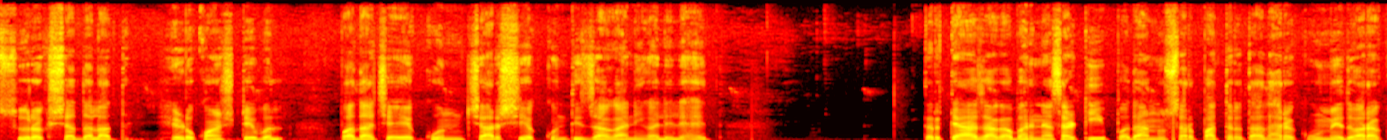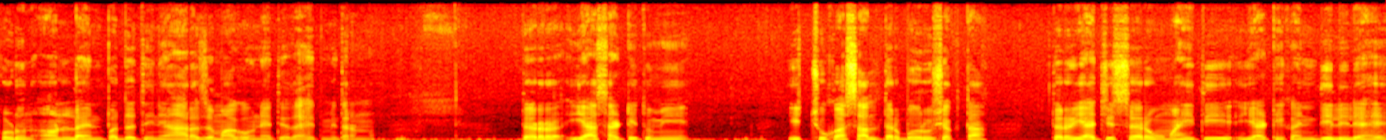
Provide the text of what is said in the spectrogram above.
सुरक्षा दलात हेड कॉन्स्टेबल पदाच्या एकूण चारशे एकोणतीस जागा निघालेल्या आहेत. तर त्या जागा भरण्यासाठी पदानुसार पात्रताधारक उमेदवाराकडून ऑनलाईन पद्धतीने अर्ज मागवण्यात येत आहेत मित्रांनो. तर यासाठी तुम्ही इच्छुक असाल तर भरू शकता. तर याची सर्व माहिती या ठिकाणी दिलेली आहे.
